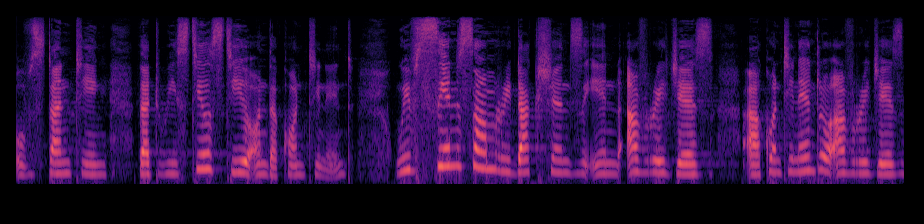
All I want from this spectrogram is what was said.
of stunting that we still see on the continent. We've seen some reductions in averages, uh, continental averages,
